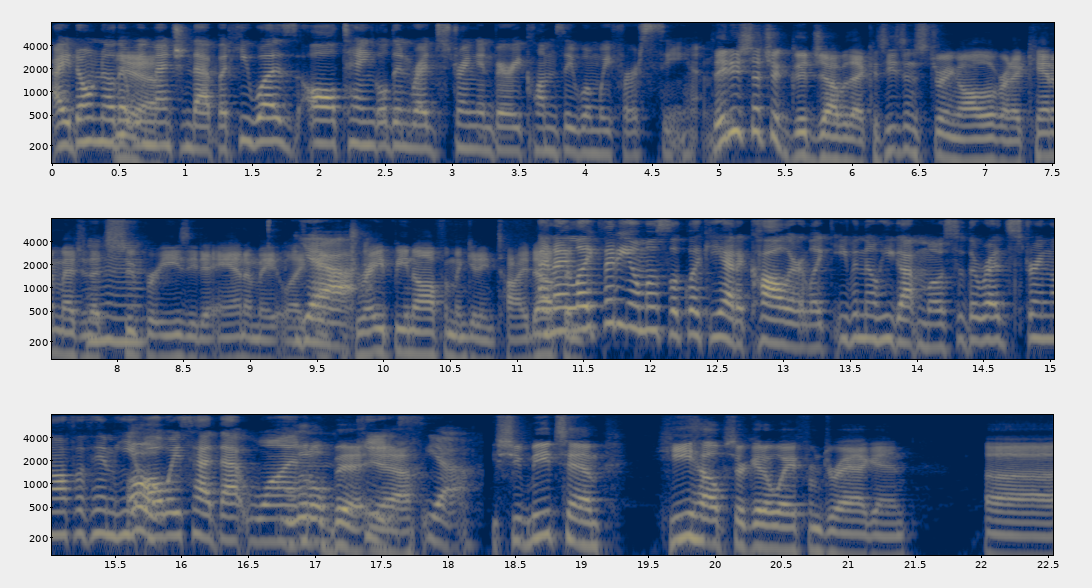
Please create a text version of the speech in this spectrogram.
I don't know that we mentioned that, but he was all tangled in red string and very clumsy when we first see him. They do such a good job with that because he's in string all over, and I can't imagine that's super easy to animate, like Mm-hmm. Yeah. draping off him and getting tied up. And I like that he almost looked like he had a collar. Like even though he got most of the red string off of him, he Oh, always had that one little bit, piece. yeah. Yeah. she meets him. He helps her get away from Dragon. Uh,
